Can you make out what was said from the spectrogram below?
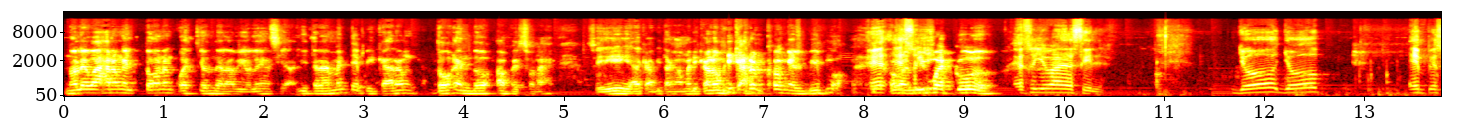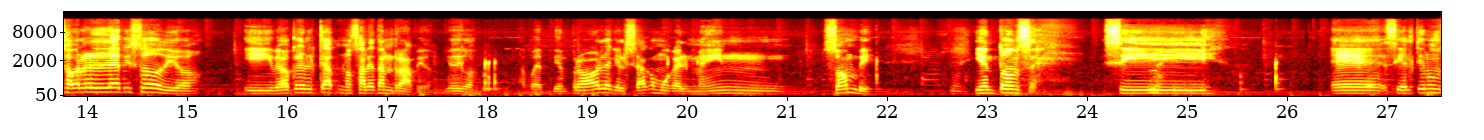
no le bajaron el tono en cuestión de la violencia. Literalmente picaron dos en dos a personajes. Sí, a Capitán América lo picaron con el mismo, Eh, con el mismo escudo. eso yo iba a decir. Yo, yo empiezo a ver el episodio y veo que el Cap no sale tan rápido. Yo digo, ah, pues bien probable que él sea como que el main zombie. Y entonces, si, eh, si él tiene un,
